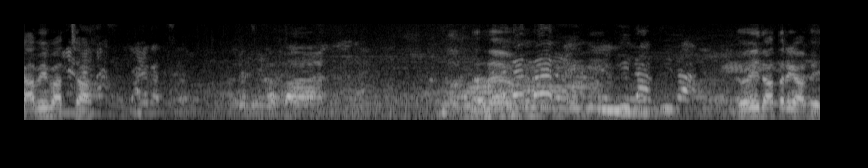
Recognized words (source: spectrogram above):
গাবি বাচ্চা। দুই দাঁতের গাভি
